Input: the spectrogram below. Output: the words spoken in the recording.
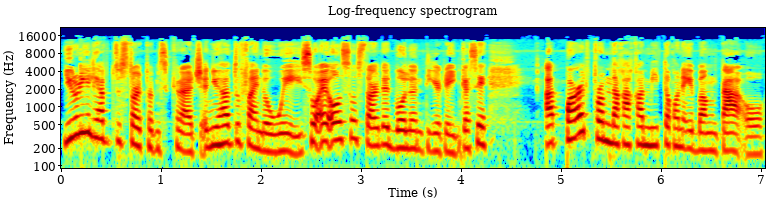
you really have to start from scratch and you have to find a way. So I also started volunteering kasi apart from nakakamit ako ng ibang tao,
